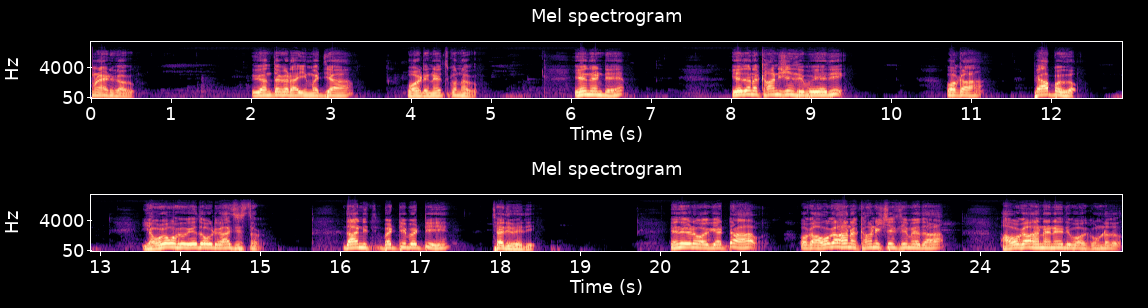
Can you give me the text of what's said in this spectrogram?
నాయుడు కాదు ఇదంతా కూడా ఈ మధ్య ఒకటి నేర్చుకున్నావు. ఏంటంటే ఏదైనా కాన్షియన్స్ పోయేది ఒక పేపర్లో. ఎవరో ఒక ఏదో ఒకటి రాసిస్తారు. దాన్ని బట్టి బట్టి చదివేది. ఎందుకంటే ఒక ఎట్ట ఒక అవగాహన కాన్స్టిట్యున్సీ మీద అవగాహన అనేది వాళ్ళకి ఉండదు.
